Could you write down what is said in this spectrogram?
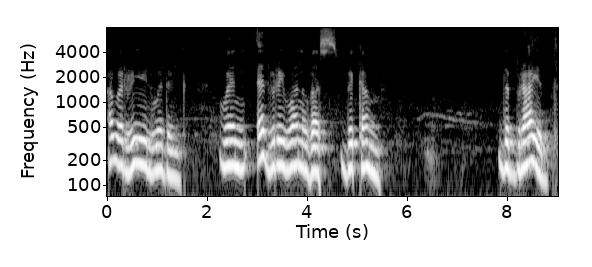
Our real wedding, when every one of us become the bride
